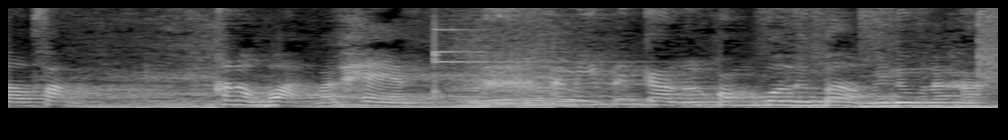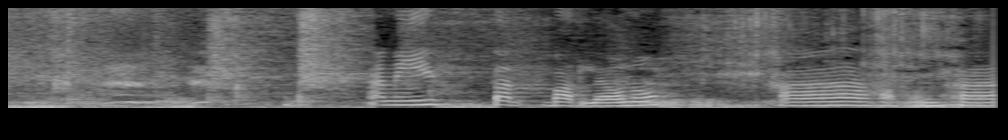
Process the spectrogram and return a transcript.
เราสั่งขนมหวานมาแทน อันนี้เป็นการลดความอ้วนหรือเปล่าไม่รู้นะคะ อันนี้ตัดบัตรแล้วเนาะ ค่ะ ขอบคุณค่ะ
